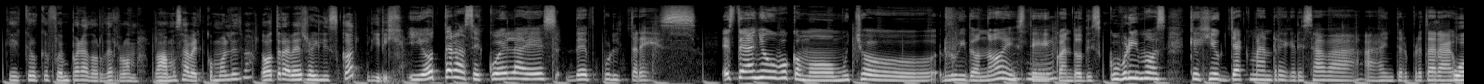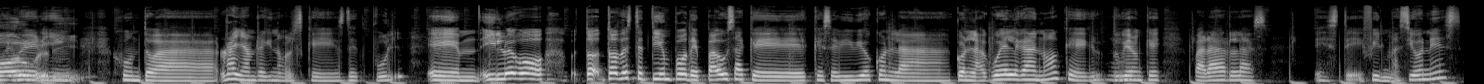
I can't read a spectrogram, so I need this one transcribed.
que creo que fue emperador de Roma. Vamos a ver cómo les va. Otra vez Rayleigh Scott dirige. Y otra secuela es Deadpool 3. Este año hubo como mucho ruido, ¿no? Este, cuando descubrimos que Hugh Jackman regresaba a interpretar a Wolverine, junto a Ryan Reynolds, que es Deadpool. Em, y luego todo este tiempo de pausa que, que, se vivió con la, con la huelga, ¿no? Que tuvieron que parar las este, filmaciones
